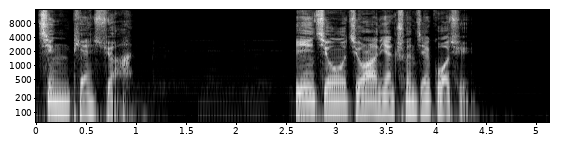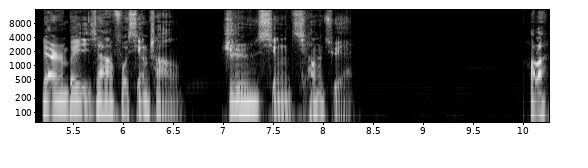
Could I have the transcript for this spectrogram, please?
惊天血案。一九九二年春节过去，两人被押赴刑场执行枪决。好了，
